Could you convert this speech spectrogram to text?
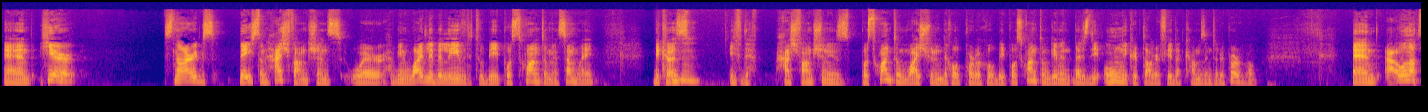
And here, snargs based on hash functions were have been widely believed to be post-quantum in some way, because mm-hmm. if the hash function is post-quantum, why shouldn't the whole protocol be post-quantum, given that is the only cryptography that comes into the protocol? And I will not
